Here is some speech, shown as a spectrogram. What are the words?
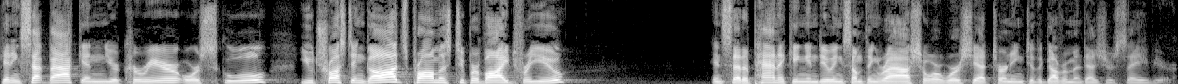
getting set back in your career or school, you trust in God's promise to provide for you instead of panicking and doing something rash or worse yet, turning to the government as your Savior.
